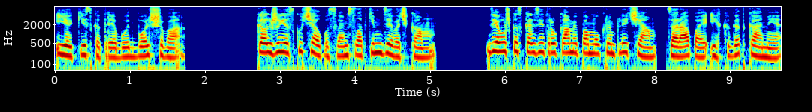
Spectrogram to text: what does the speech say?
ее киска требует большего. Как же я скучал по своим сладким девочкам. Девушка скользит руками по мокрым плечам, царапая их коготками,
